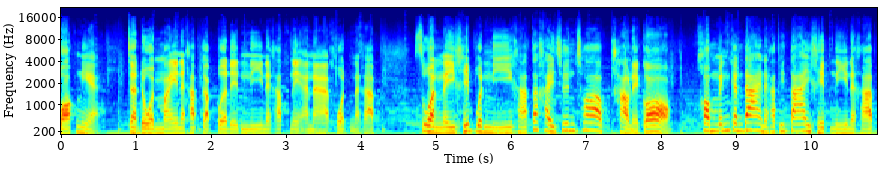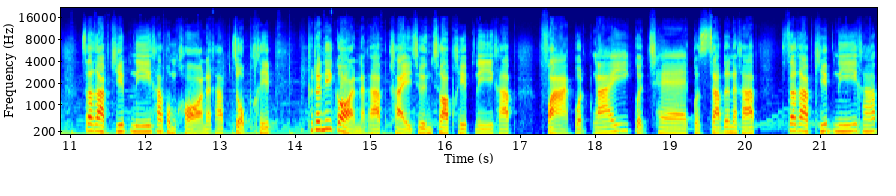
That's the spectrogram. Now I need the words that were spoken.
บ็อกเนี่ยจะโดนไหมนะครับกับประเด็นนี้นะครับในอนาคตนะครับ ส่วนในคลิปวันนี้ครับถ้าใครชื่นชอบข่าวไหนก็ คอมเมนต์กันได้นะครับที่ใต้คลิปนี้นะครับสำหรับคลิปนี้ครับผมขอนะครับจบคลิปเพื่อนี้ก่อนนะครับ ใครชื่นชอบคลิปนี้ครับ ฝากกดไลค์กดแชร์ กดซับด้วยนะครับสำหรับคลิปนี้ครับ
